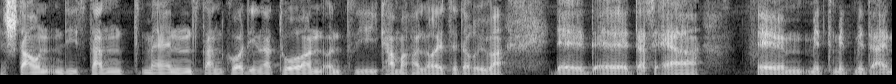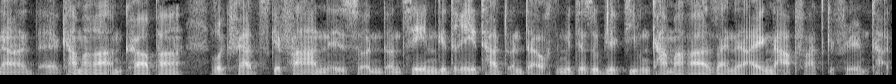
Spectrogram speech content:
staunten die Stuntmen, Stuntkoordinatoren und die Kameraleute darüber, äh, dass er ähm, mit, mit, mit einer äh, Kamera am Körper rückwärts gefahren ist und, und Szenen gedreht hat und auch mit der subjektiven Kamera seine eigene Abfahrt gefilmt hat.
